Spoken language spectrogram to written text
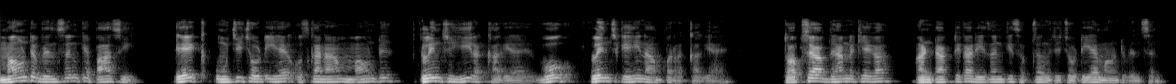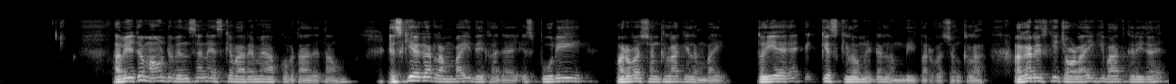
माउंट विंसन के पास ही एक ऊँची चोटी है, उसका नाम माउंट क्लिंच ही रखा गया है। वो क्लिंच के ही नाम पर रखा गया है। तो अब से आप ध्यान रखिएगा, अंटार्कटिका रीजन की सबसे ऊँची चोटी है माउंट विंसन। अब ये जो माउंट विंसन है, इसके बारे में आपको बता देता हूँ। इसकी अगर लंबाई देखा जाए, इस पूरी पर्वत श्रृंखला की लंबाई तो ये है इक्कीस किलोमीटर लंबी पर्वत श्रृंखला। अगर इसकी चौड़ाई की बात करी जाए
